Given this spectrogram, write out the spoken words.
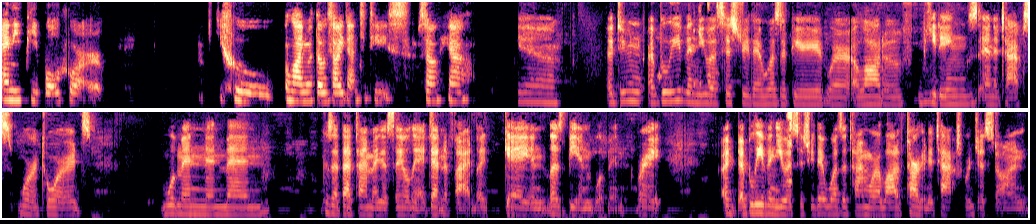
any people who are who align with those identities. So yeah. Yeah. I do i believe in us history there was a period where a lot of beatings and attacks were towards women and men because at that time i guess they only identified like gay and lesbian women right I, I believe in us history there was a time where a lot of target attacks were just on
